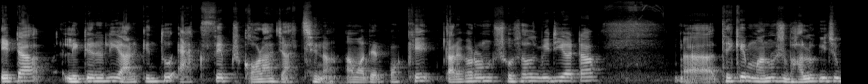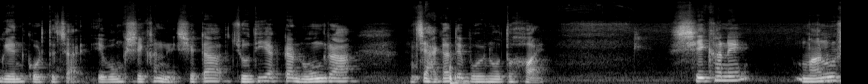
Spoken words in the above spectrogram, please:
এটা লিটারালি আর কিন্তু অ্যাকসেপ্ট করা যাচ্ছে না আমাদের পক্ষে। তার কারণ সোশ্যাল মিডিয়াটা থেকে মানুষ ভালো কিছু গেন করতে চায় এবং সেখানে সেটা যদি একটা নোংরা জায়গাতে পরিণত হয়, সেখানে মানুষ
